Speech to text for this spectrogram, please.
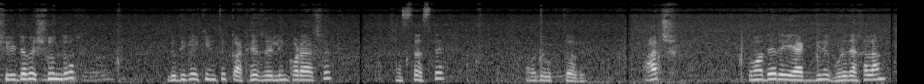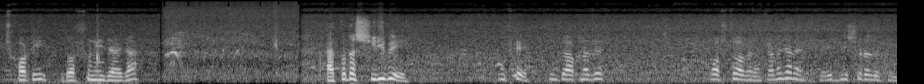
সিঁড়িটা বেশ সুন্দর। দুদিকে কিন্তু কাঠের রেলিং করা আছে। আস্তে আস্তে। আমাদের উঠতে হবে। আজ তোমাদের এই একদিনে ঘুরে দেখালাম ছটি দর্শনীয় জায়গা। এতটা সিঁড়ি বেয়ে উঠে কিন্তু আপনাদের কষ্ট হবে না। কেন জানেন? এই দৃশ্যটা দেখুন।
